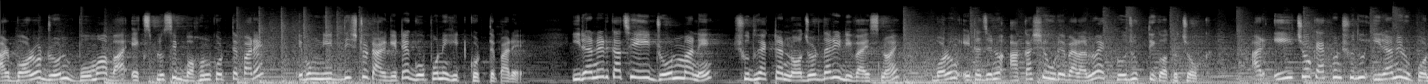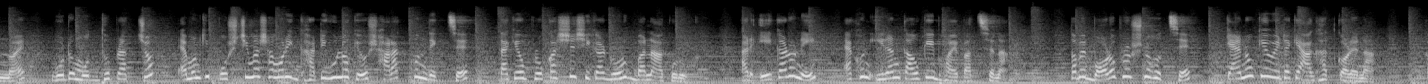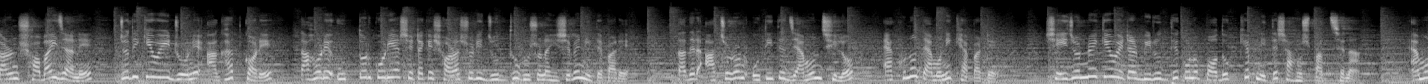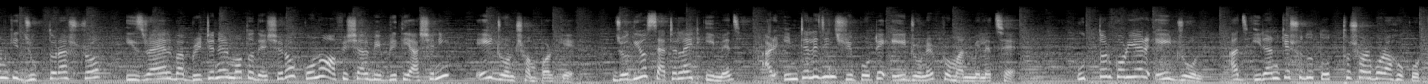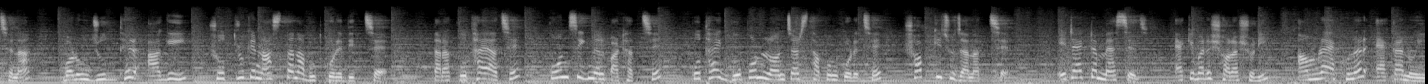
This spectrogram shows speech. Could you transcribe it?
আর বড় ড্রোন বোমা বা এক্সপ্লোসিভ বহন করতে পারে এবং নির্দিষ্ট টার্গেটে গোপনে হিট করতে পারে। ইরানের কাছে এই ড্রোন মানে শুধু একটা নজরদারি ডিভাইস নয়, বরং এটা যেন আকাশে উড়ে বেড়ানো এক প্রযুক্তিগত চোখ। আর এই চোখ এখন শুধু ইরানের উপর নয়, গোটো মধ্যপ্রাচ্য, এমনকি পশ্চিমা সামরিক ঘাঁটিগুলোকেও সারাক্ষণ দেখছে, তাকেও প্রকাশ্যে স্বীকার করুক বা না করুক। আর এ কারণেই এখন ইরান কাউকেই ভয় পাচ্ছে না। তবে বড় প্রশ্ন হচ্ছে, কেন কেউ এটাকে আঘাত করে না? কারণ সবাই জানে, যদি কেউ এই ড্রোনে আঘাত করে তাহলে উত্তর কোরিয়া সেটাকে সরাসরি যুদ্ধ ঘোষণা হিসেবে নিতে পারে। তাদের আচরণ অতীতে যেমন ছিল, এখনও তেমনই খ্যাপাটে। সেই জন্যই কেউ এটার বিরুদ্ধে কোনো পদক্ষেপ নিতে সাহস পাচ্ছে না। এমনকি যুক্তরাষ্ট্র, ইসরায়েল বা ব্রিটেনের মতো দেশেরও কোনো অফিসিয়াল বিবৃতি আসেনি এই ড্রোন সম্পর্কে। যদিও স্যাটেলাইট ইমেজ আর ইন্টেলিজেন্স রিপোর্টে এই ড্রোনের প্রমাণ মিলেছে। উত্তর কোরিয়ার এই ড্রোন আজ ইরানকে শুধু তথ্য সরবরাহ করছে না, বরং যুদ্ধের আগেই শত্রুকে নাস্তানাবুদ করে দিচ্ছে। তারা কোথায় আছে, কোন সিগন্যাল পাঠাচ্ছে, কোথায় গোপন লঞ্চার স্থাপন করেছে সব কিছু জানাচ্ছে। এটা একটা মেসেজ, একেবারে সরাসরি, আমরা এখন আর একা নই।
